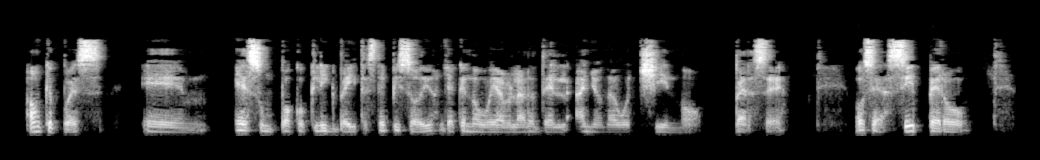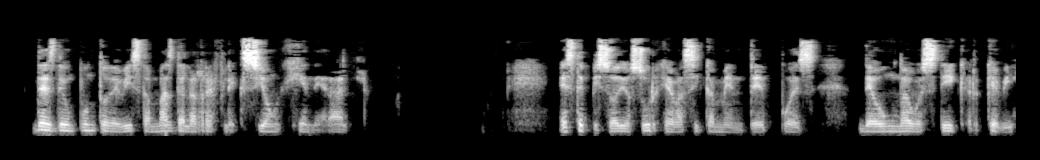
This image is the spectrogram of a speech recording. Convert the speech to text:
Aunque pues em, es un poco clickbait este episodio, ya que no voy a hablar del Año Nuevo chino per se, o sea, sí, pero desde un punto de vista más de la reflexión general. Este episodio surge básicamente pues de un nuevo sticker que vi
